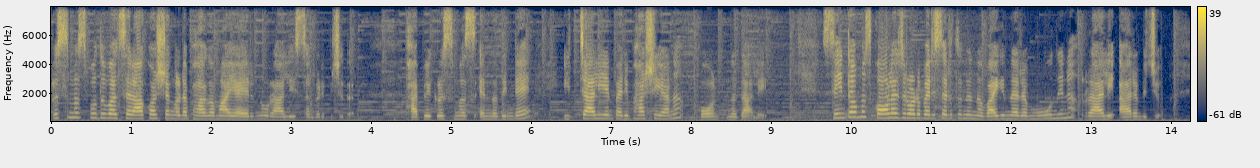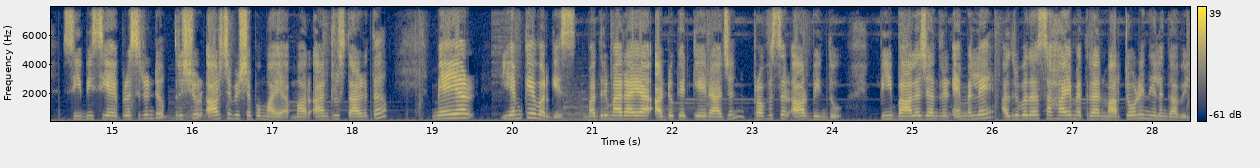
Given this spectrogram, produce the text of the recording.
ക്രിസ്മസ് പുതുവത്സരാഘോഷങ്ങളുടെ ഭാഗമായായിരുന്നു റാലി സംഘടിപ്പിച്ചത്. ഹാപ്പി ക്രിസ്മസ് എന്നതിന്റെ ഇറ്റാലിയൻ പരിഭാഷയാണ് Bon Natale Saint Thomas college road പരിസരത്തു നിന്ന് വൈകുന്നേരം മൂന്നിന് റാലി ആരംഭിച്ചു. സി ബി സി ഐ പ്രസിഡന്റും തൃശൂർ ആർച്ച് ബിഷപ്പുമായ Mar Andrews Thazhath mayor M K Varghese മന്ത്രിമാരായ advocate K Rajan professor R Bindu P Balachandran M L A അതിരൂപത സഹായ മെത്രാൻ മാർ ടോണി നീലങ്കാവിൽ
